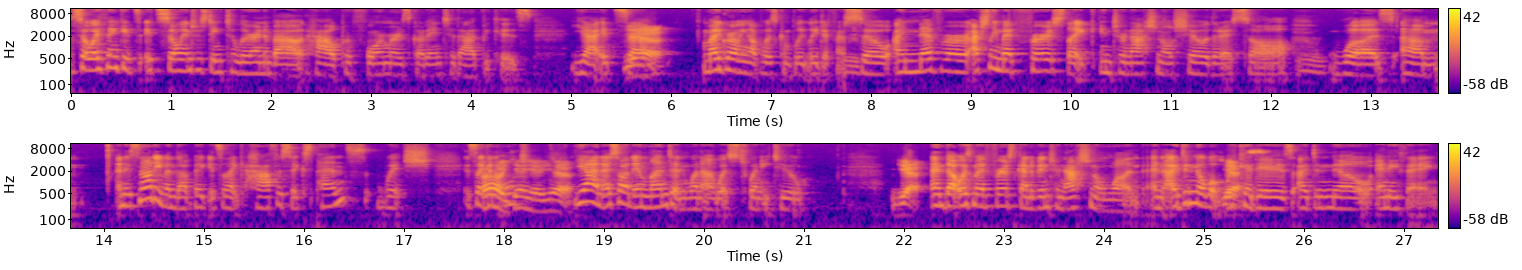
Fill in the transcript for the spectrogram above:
so I think it's it's so interesting to learn about how performers got into that because yeah, it's yeah. Um, my growing up was completely different. Mm. So I never actually my first like international show that I saw mm. was um and it's not even that big. It's like half a sixpence, which it's like oh, an old, yeah, yeah, yeah. Yeah, and I saw it in London when I was 22. Yeah. And that was my first kind of international one. And I didn't know what yes. Wicked is. I didn't know anything.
